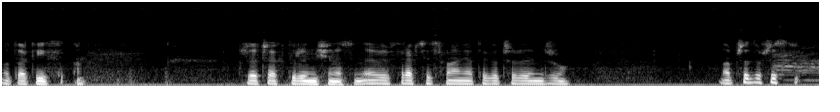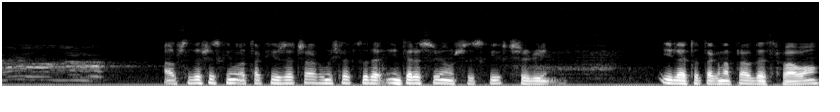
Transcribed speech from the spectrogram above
O takich rzeczach, które mi się nasunęły w trakcie trwania tego challenge'u. A przede wszystkim a przede wszystkim o takich rzeczach, myślę, które interesują wszystkich, czyli ile to tak naprawdę trwało.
